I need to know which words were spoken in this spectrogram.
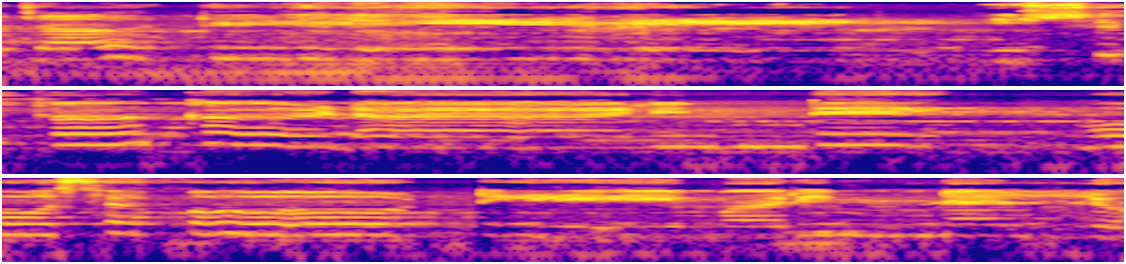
പോട്ടി ഇഷ്ക കടലിന്റെ മോസ പോട്ടി മറിഞ്ഞല്ലോ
